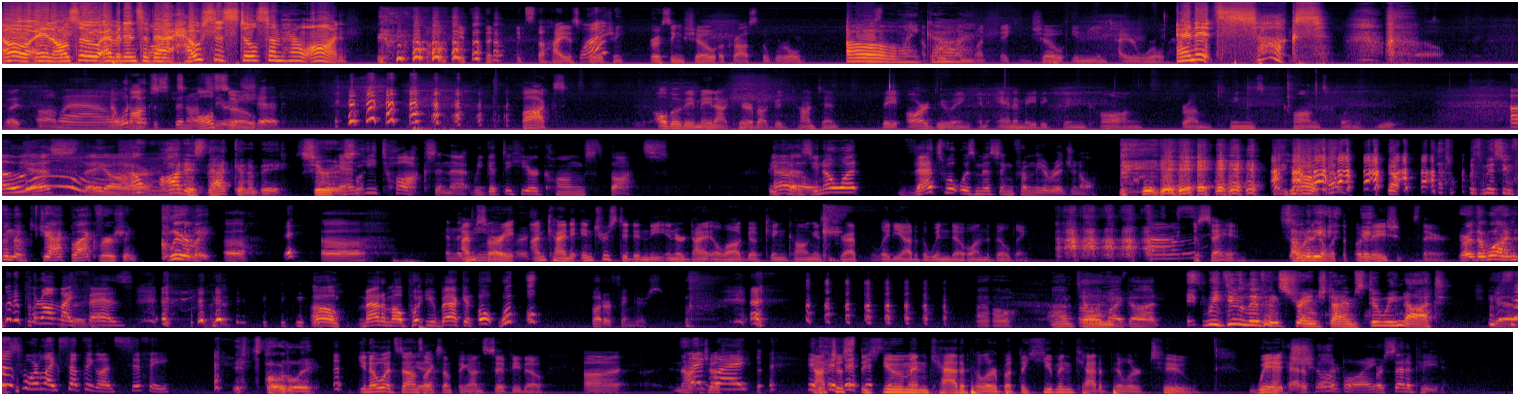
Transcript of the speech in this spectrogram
Oh, and also evidence of that House is still somehow on. Um, it's, the, it's the highest grossing, grossing show across the world. Oh It is my god. one money-making show in the entire world. And it sucks. Well, But um, Wow. now what about the spin-off also- series Shed? Fox, although they may not care about good content, they are doing an animated King Kong from King Kong's point of view. Oh. Yes, they are. How odd is that going to be? Seriously. And he talks in that. We get to hear Kong's thoughts. Because Oh. you know what? That's what was missing from the original. no, that, no, that's what was missing from the Jack Black version. Clearly. Uh, uh, and the I'm Dino sorry, version. I'm kind of interested in the inner dialogue of King Kong as he grabs the lady out of the window on the building. Um, Just saying. I want to Somebody, know what the motivation is there. you're the one. I'm gonna put on my fez. Oh, madam, I'll put you back in. Oh, whoop, oh, Butterfingers. Oh, I'm telling Oh my you, God. we do live in strange times, do we not? This Yes. sounds more like something on Syfy. It's totally. You know what sounds Yeah. like something on Syfy though? Uh, not just not just the human caterpillar, but the human caterpillar two, which Caterpillar? Oh boy. Or centipede.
